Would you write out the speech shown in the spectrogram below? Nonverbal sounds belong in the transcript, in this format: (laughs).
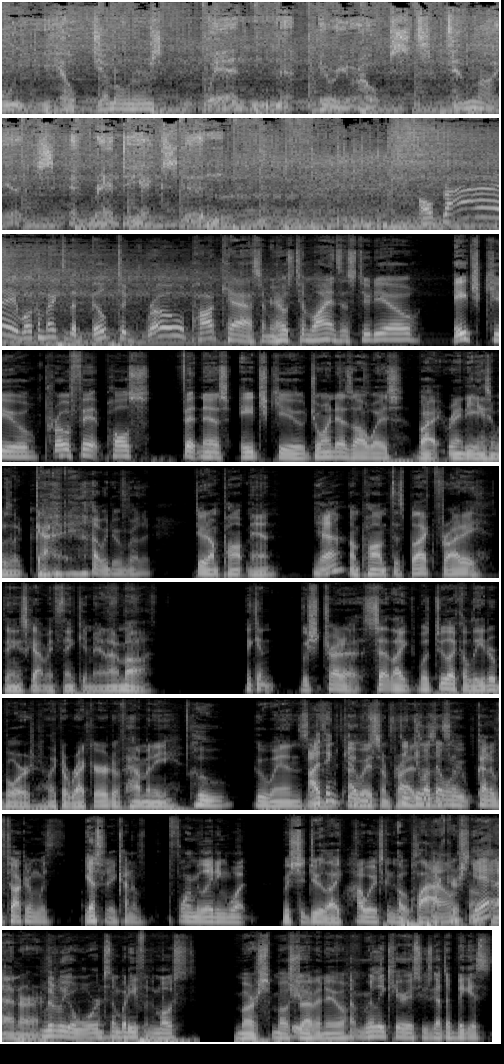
We help gym owners win. Here are your hosts, Tim Lyons and Randy Exton. All right, welcome back to the Built to Grow podcast. I'm your host Tim Lyons in studio HQ ProFit Pulse Fitness HQ, joined as always by Randy Exton was a guy. (laughs) How we doing, brother? Dude, I'm pumped, man. Yeah, I'm pumped. This Black Friday thing's got me thinking, man. I'm uh thinking we should try to set like we'll do like a leaderboard, like a record of how many who who wins. I think give I away was some prizes. thinking about that when we were kind of talking with yesterday, kind of formulating what we should do like how it's going to go plaque down. or something, Yeah, or- literally award somebody for the most. most most Dude, revenue. I'm really curious who's got the biggest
